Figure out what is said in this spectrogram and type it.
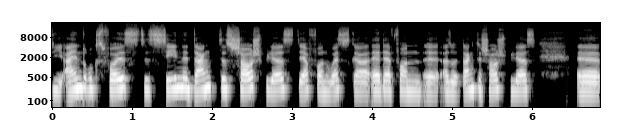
die eindrucksvollste Szene dank des Schauspielers, der von Wesker, äh, der von, äh, also dank des Schauspielers, äh,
